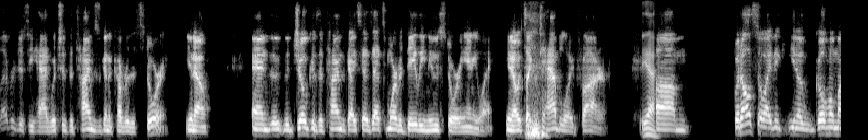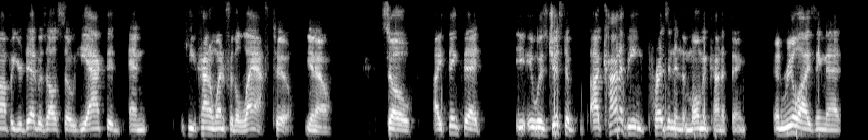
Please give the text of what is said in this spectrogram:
leverages he had, which is the Times is going to cover this story. You know, and the, the joke is the Times guy says that's more of a daily news story anyway. You know, it's like tabloid fodder. Yeah. Um, but also I think, you know, Go Home Mappo You're Dead was also he acted and he kind of went for the laugh too, you know. So I think that it, it was just a, a kind of being present in the moment kind of thing and realizing that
